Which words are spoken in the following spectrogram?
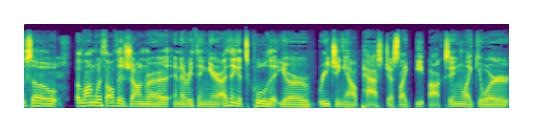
so along with all this genre and everything, here, I think it's cool that you're reaching out past just like beatboxing, like you're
